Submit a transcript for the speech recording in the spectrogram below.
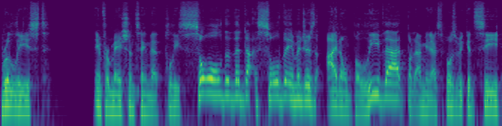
released information saying that police sold the sold the images. I don't believe that, but I mean, I suppose we could see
